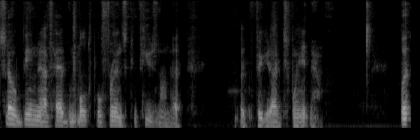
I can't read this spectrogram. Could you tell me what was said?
So, being that I've had multiple friends confused on that, I figured I'd explain it now. But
